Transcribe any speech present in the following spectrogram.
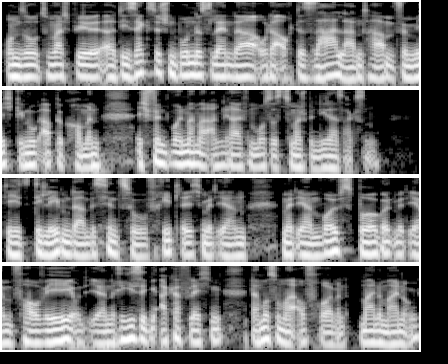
Und so zum Beispiel äh, die sächsischen Bundesländer oder auch das Saarland haben für mich genug abbekommen. Ich finde, wohin man mal angreifen muss, ist zum Beispiel Niedersachsen. Die, die leben da ein bisschen zu friedlich mit ihrem, mit ihrem Wolfsburg und mit ihrem VW und ihren riesigen Ackerflächen. Da muss man mal aufräumen, meine Meinung.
